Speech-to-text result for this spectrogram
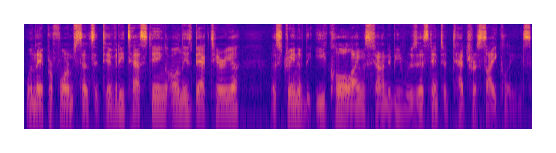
When they performed sensitivity testing on these bacteria, a strain of the E. coli was found to be resistant to tetracyclines,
